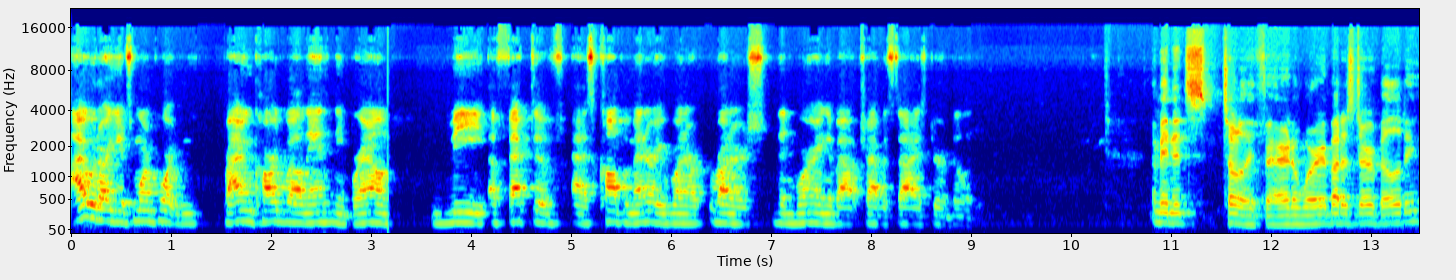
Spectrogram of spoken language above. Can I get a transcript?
I would argue it's more important Byron Cardwell and Anthony Brown be effective as complementary runner, runners than worrying about Travis Dye's durability. I mean, it's totally fair to worry about his durability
